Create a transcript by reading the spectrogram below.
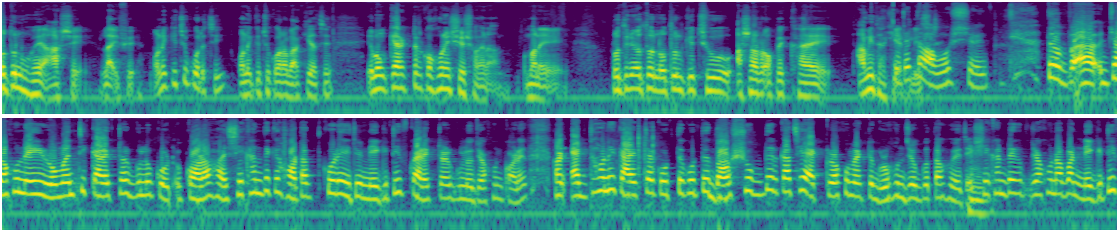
নতুন হয়ে আসে লাইফে অনেক কিছু করেছি, অনেক কিছু করা বাকি আছে, এবং ক্যারেক্টার কখনোই শেষ হয় না। মানে প্রতিনিয়ত নতুন কিছু আসার অপেক্ষায় আমি থাকি সেটা তো অবশ্যই। তো যখন এই রোমান্টিক ক্যারেক্টারগুলো করা হয় সেখান থেকে হঠাৎ করে এই যে নেগেটিভ ক্যারেক্টারগুলো যখন করেন কারণ এক ধরনের ক্যারেক্টার করতে করতে দর্শকদের কাছে একরকম একটা গ্রহণযোগ্যতা হয়ে যায়। সেখান থেকে যখন আবার নেগেটিভ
